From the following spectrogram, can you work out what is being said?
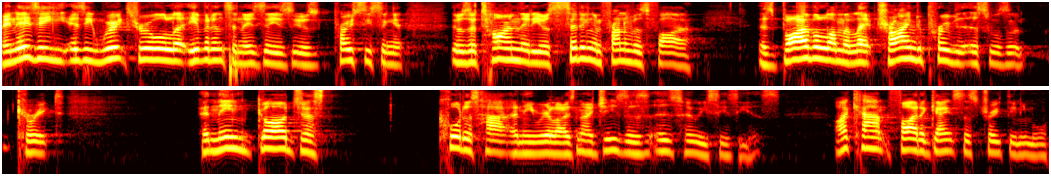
And as he, as he worked through all the evidence and as, as he was processing it, there was a time that he was sitting in front of his fire, his Bible on the lap, trying to prove that this wasn't correct. And then God just caught his heart and he realized, no, Jesus is who he says he is. I can't fight against this truth anymore.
